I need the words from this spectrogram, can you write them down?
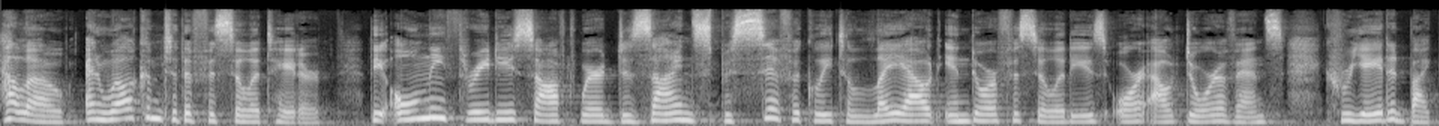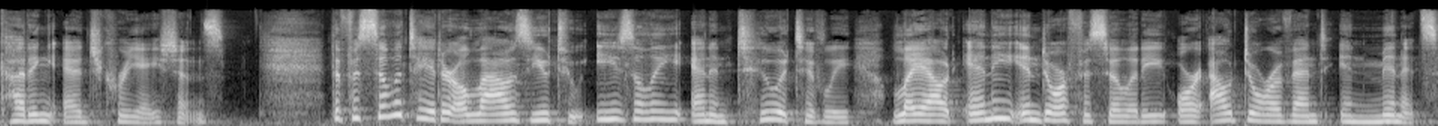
Hello, and welcome to the Facilitator, the only 3D software designed specifically to lay out indoor facilities or outdoor events created by Cutting Edge Creations. The Facilitator allows you to easily and intuitively lay out any indoor facility or outdoor event in minutes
